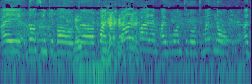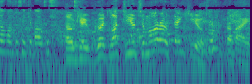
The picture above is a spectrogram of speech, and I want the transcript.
I don't think about nope. uh, final qualifying. I want to go to my no. I don't want to think about it. Okay, good luck to you tomorrow. Thank you. Thank you. Bye bye.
